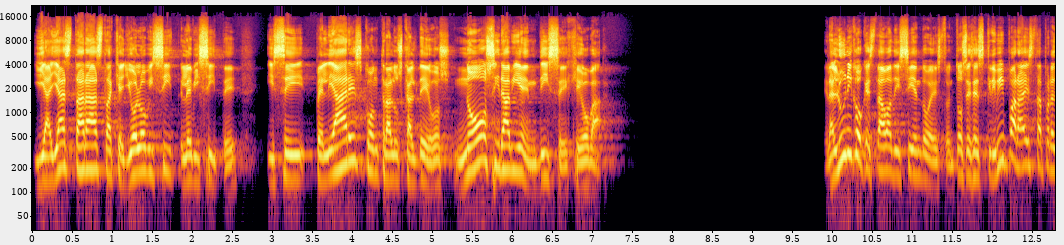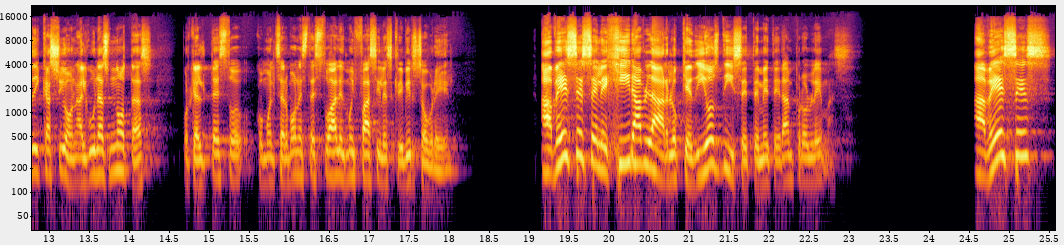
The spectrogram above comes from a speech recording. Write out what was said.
y allá estará hasta que yo lo visite, le visite, y si peleares contra los caldeos, no os irá bien, dice Jehová. Era el único que estaba diciendo esto. Entonces escribí para esta predicación algunas notas, porque el texto, como el sermón es textual, es muy fácil escribir sobre él. A veces elegir hablar lo que Dios dice te meterá en problemas. A veces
